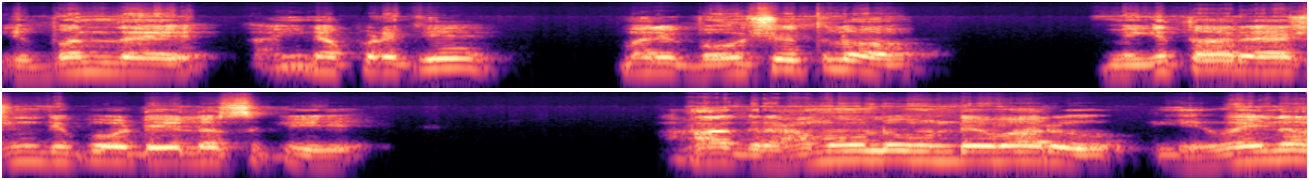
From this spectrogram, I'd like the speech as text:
ఇబ్బంది అయినప్పటికీ మరి భవిష్యత్తులో మిగతా రేషన్ డిపో డీలర్స్కి ఆ గ్రామంలో ఉండేవారు ఏవైనా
